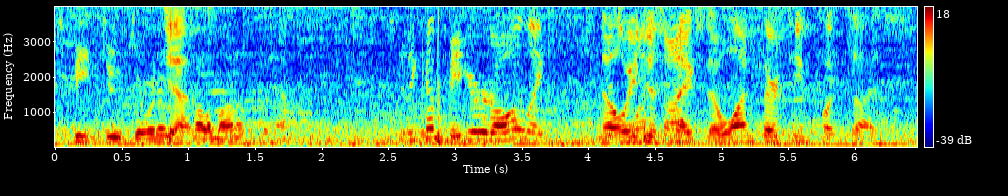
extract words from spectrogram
Speed tubes or whatever Yeah. they call them on them. Do they come bigger at all? Like No, we one just make the one 13 foot size.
